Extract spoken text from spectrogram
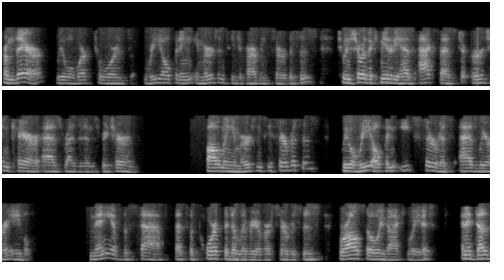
From there, we will work towards reopening emergency department services to ensure the community has access to urgent care as residents return. Following emergency services, we will reopen each service as we are able. Many of the staff that support the delivery of our services were also evacuated, and it does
